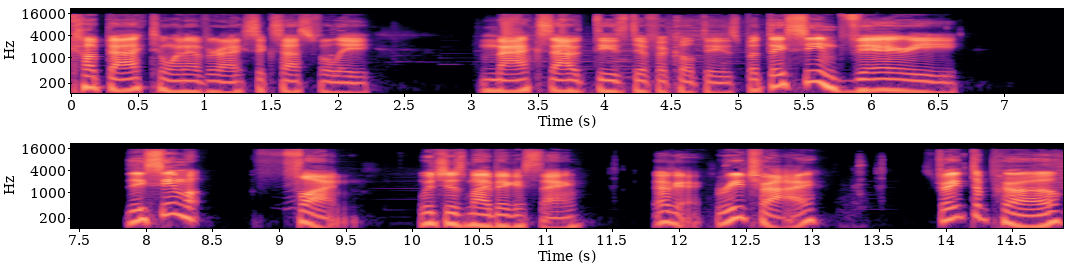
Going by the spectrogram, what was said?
cut back to whenever I successfully max out these difficulties, but they seem very. They seem fun, which is my biggest thing. Okay, retry. Straight to pro.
